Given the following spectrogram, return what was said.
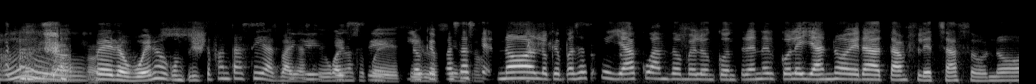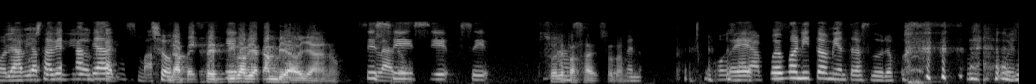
Mm, pero bueno, cumpliste fantasías, vaya, igual no se puede decir. Lo que pasa es que no, lo que pasa es que ya cuando me lo encontré en el cole ya no era tan flechazo, no, la había, cambiado mucho. La perspectiva había cambiado ya, ¿no? Sí, sí, sí, sí. Suele pasar eso también. Fue, pues bonito mientras duró. Pues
